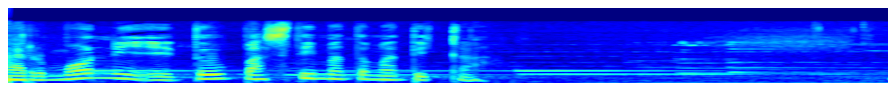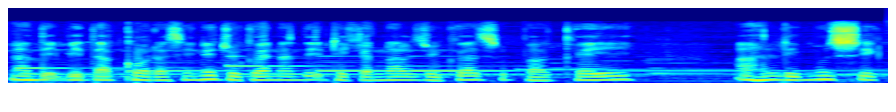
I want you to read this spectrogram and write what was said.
harmoni itu pasti matematika. Nanti Pitagoras ini juga nanti dikenal juga sebagai ahli musik.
